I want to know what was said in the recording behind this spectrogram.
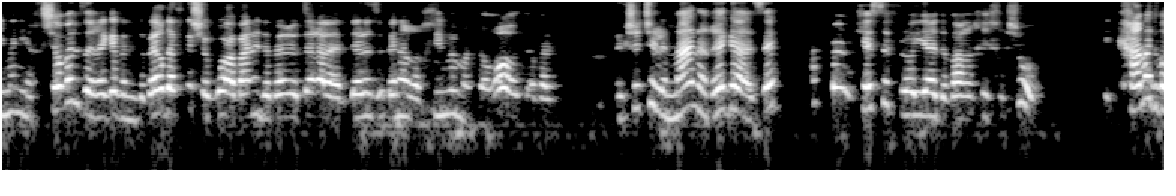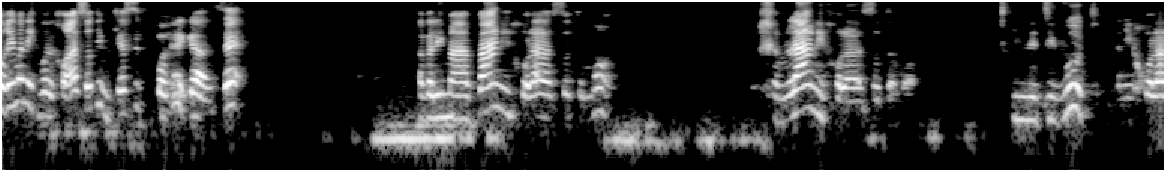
אם אני אחשוב על זה רגע, ונדבר דווקא שבוע הבא, נדבר יותר על ההבדל הזה בין ערכים ומטרות, אבל אני חושבת שלמען הרגע הזה, אף פעם כסף לא יהיה הדבר הכי חשוב. כי כמה דברים אני כבר יכולה לעשות עם כסף ברגע הזה, אבל עם אהבה אני יכולה לעשות המון. עם חמלה אני יכולה לעשות המון. עם נדיבות אני יכולה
